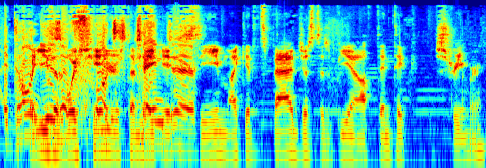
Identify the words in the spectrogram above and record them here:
I don't but use use a voice changer just to make it seem like it's bad, just to be an authentic streamer.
